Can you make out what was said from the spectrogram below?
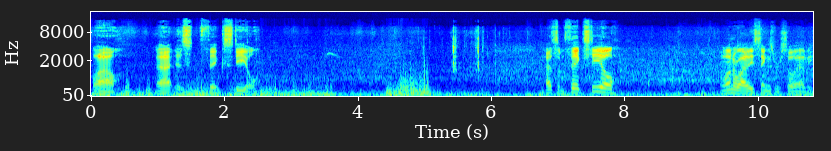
Wow. That is thick steel. That's some thick steel. I wonder why these things were so heavy.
